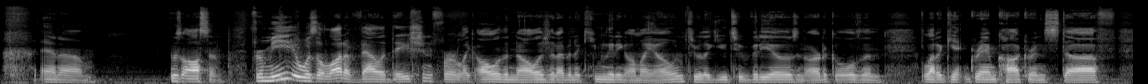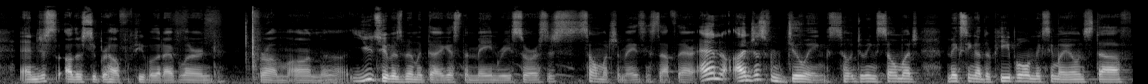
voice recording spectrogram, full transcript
and um it was awesome. For me, it was a lot of validation for like all of the knowledge that I've been accumulating on my own through like YouTube videos and articles and a lot of Graham Cochran stuff and just other super helpful people that I've learned from on uh, YouTube has been like the, I guess the main resource. There's so much amazing stuff there, and I'm just from doing so doing so much, mixing other people, mixing my own stuff,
